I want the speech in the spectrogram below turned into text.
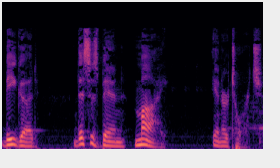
be good. This has been my Inner Torch.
